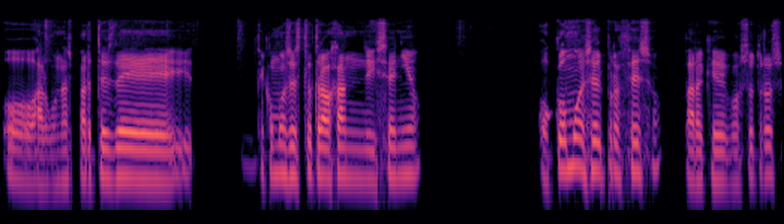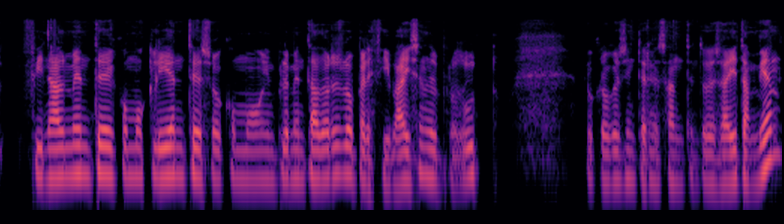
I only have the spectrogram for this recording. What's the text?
o algunas partes de, de cómo se está trabajando en diseño o cómo es el proceso para que vosotros finalmente como clientes o como implementadores lo percibáis en el producto. Yo creo que es interesante. Entonces ahí también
